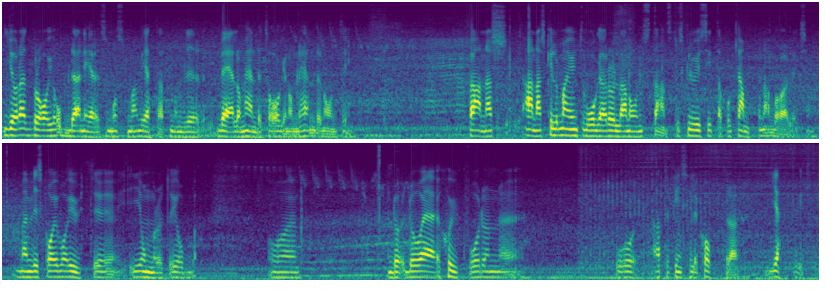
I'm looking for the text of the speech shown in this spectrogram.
göra ett bra jobb där nere så måste man veta att man blir väl omhändertagen om det händer någonting. För annars, annars skulle man ju inte våga rulla någonstans. Då skulle vi sitta på kamperna bara. Liksom. Men vi ska ju vara ute i området och jobba. Och eh, då, då är sjukvården eh, och att det finns helikoptrar jätteviktigt.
